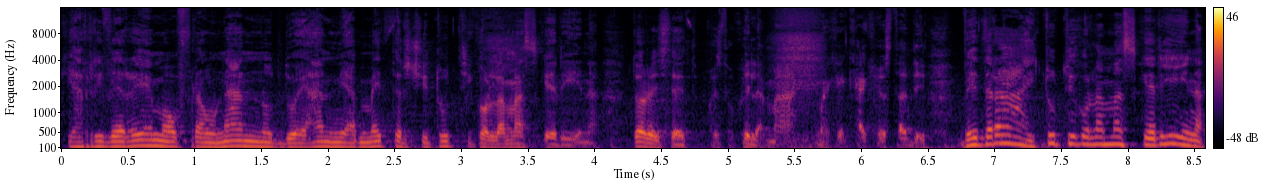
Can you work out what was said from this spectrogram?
che arriveremo fra un anno o due anni a metterci tutti con la mascherina, tu avresti detto, questo qui è la macchina, ma che cacchio sta dicendo? Vedrai, tutti con la mascherina,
